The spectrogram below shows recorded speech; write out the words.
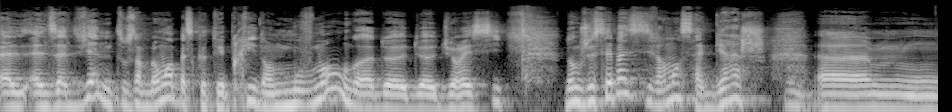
elles, elles, adviennent, tout simplement parce que tu es pris dans le mouvement de, de, du récit. Donc, je sais pas si vraiment ça gâche. Mm. Euh,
